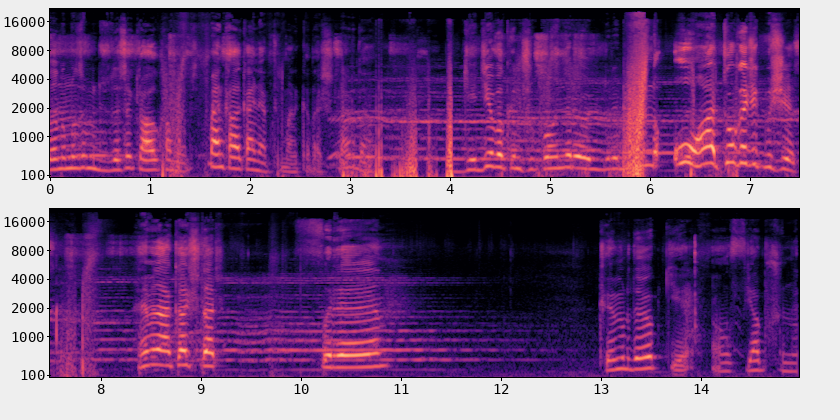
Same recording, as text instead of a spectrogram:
Alanımızı mı düzlesek kalkamayız. Ben kalkan yaptım arkadaşlar da. Gece bakın şu koyunları öldürebilirim de oha çok acıkmışız. Hemen arkadaşlar fırın. Kömür de yok ki. Of yap şunu.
